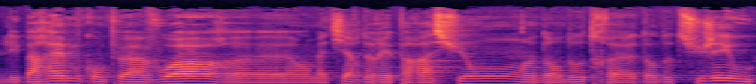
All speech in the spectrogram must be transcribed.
les barèmes qu'on peut avoir en matière de réparation dans d'autres dans d'autres sujets où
